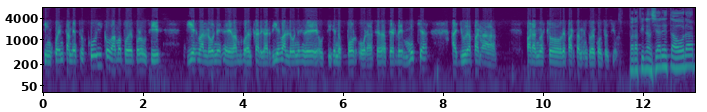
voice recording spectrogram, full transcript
50 metros cúbicos, vamos a poder producir 10 balones, eh, vamos a poder cargar 10 balones de oxígeno por hora. Se va a hacer de mucha ayuda para, para nuestro departamento de construcción. Para financiar esta obra,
